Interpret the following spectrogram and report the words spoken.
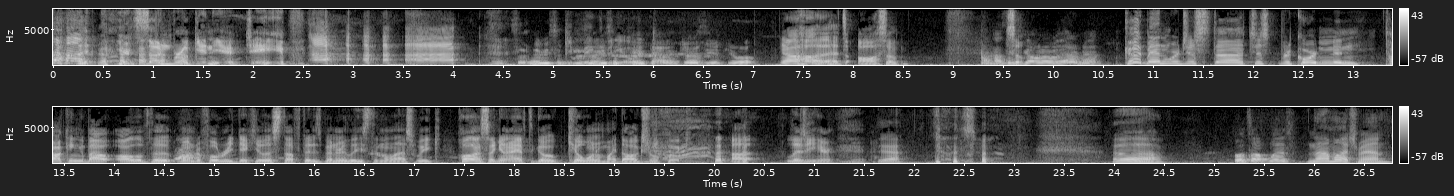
Dad. Your son broke in here, Jeep. so maybe some Can you maybe some the video work? takedown in Jersey, if you will. Oh, that's awesome. How's things So- going over there, man? Good man. We're just uh, just recording and talking about all of the wonderful, ridiculous stuff that has been released in the last week. Hold on a second. I have to go kill one of my dogs real quick. Uh, Lizzie here. Here. Yeah. uh, What's up, Liz? not much, man.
